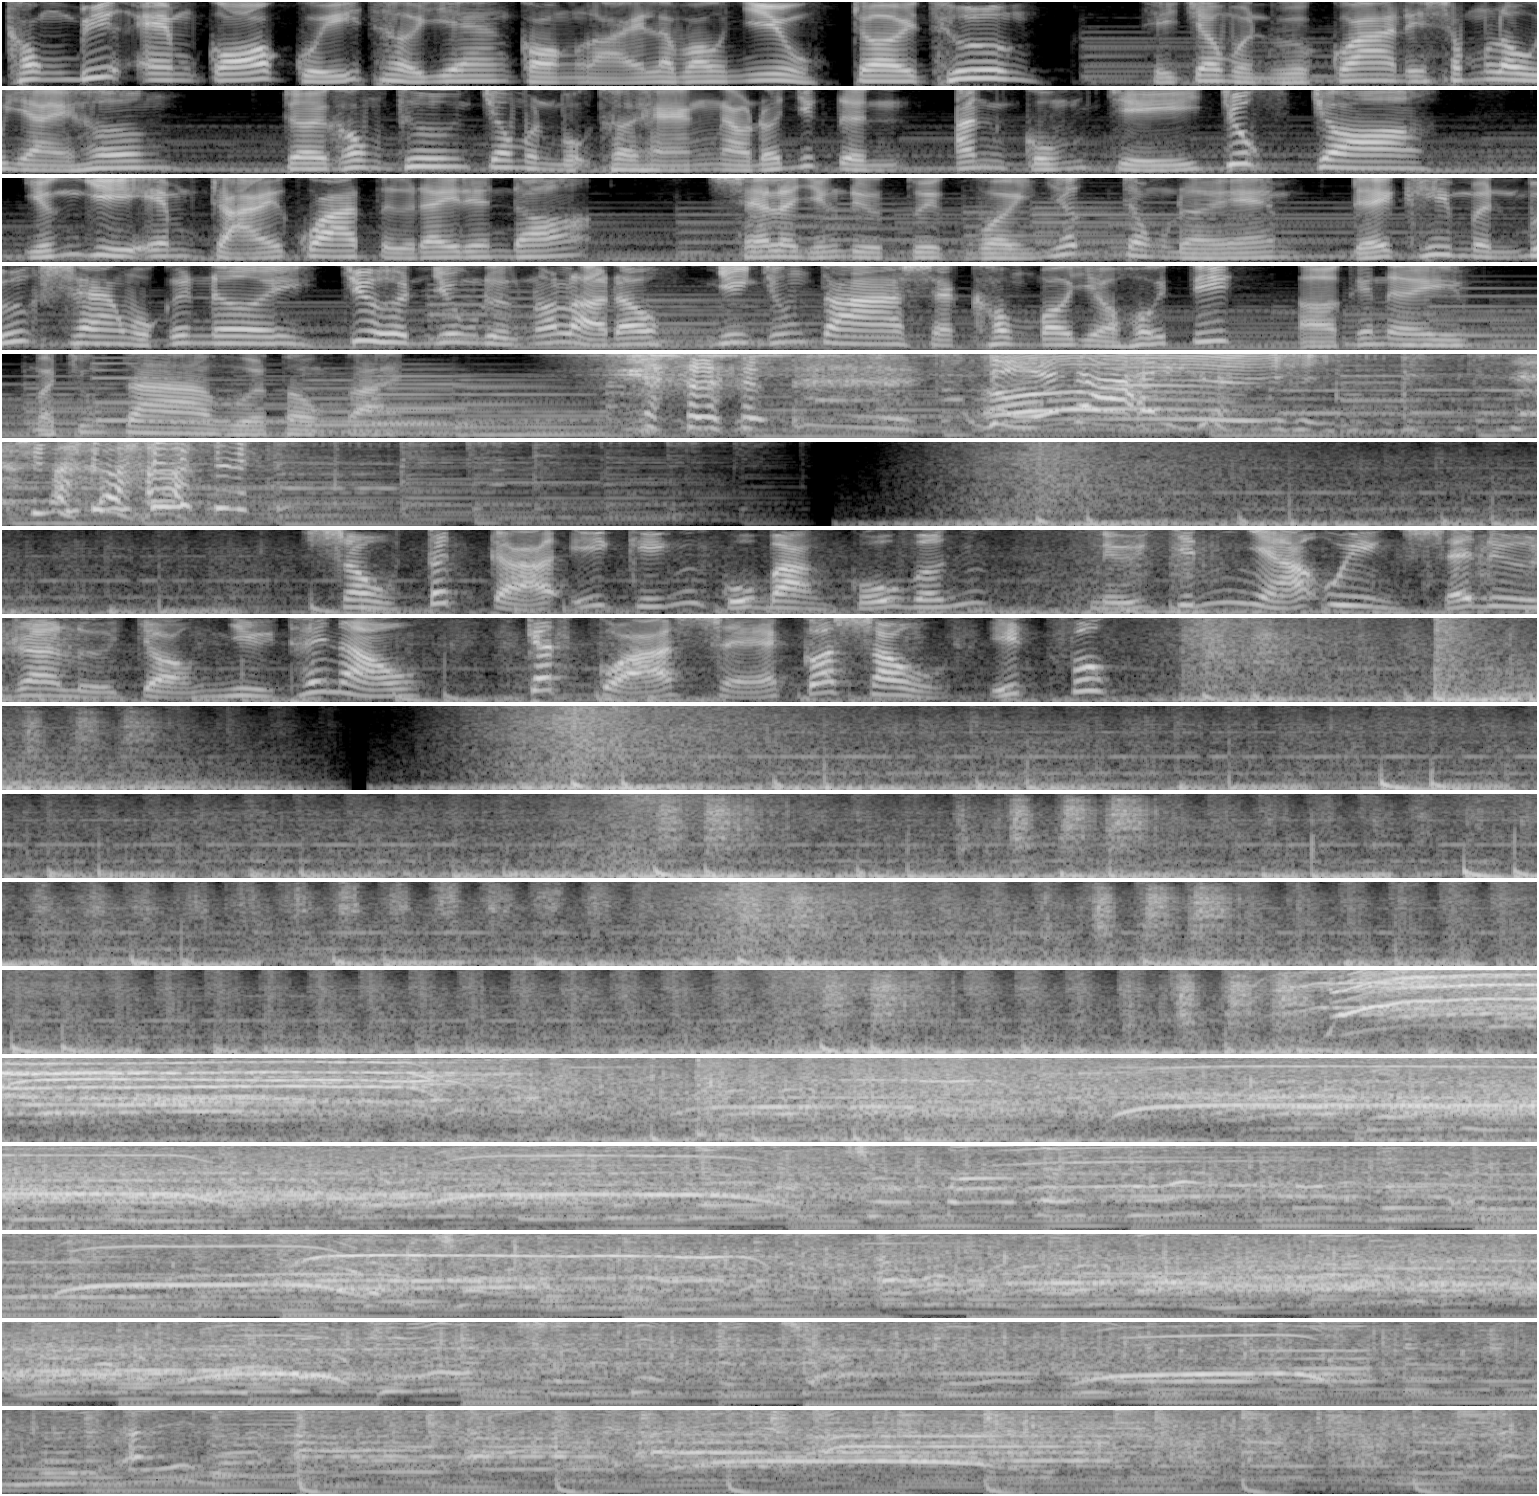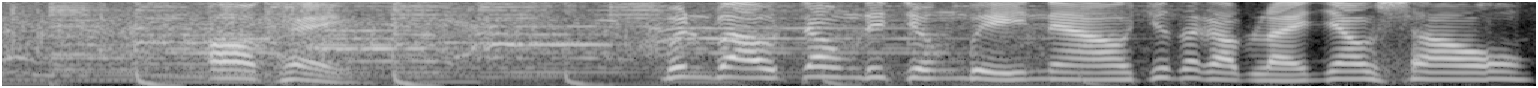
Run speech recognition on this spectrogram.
Không biết em có quỹ thời gian còn lại là bao nhiêu. Trời thương thì cho mình vượt qua để sống lâu dài hơn. Trời không thương cho mình một thời hạn nào đó nhất định. Anh cũng chỉ chúc cho những gì em trải qua từ đây đến đó sẽ là những điều tuyệt vời nhất trong đời em. Để khi mình bước sang một cái nơi chưa hình dung được nó là đâu nhưng chúng ta sẽ không bao giờ hối tiếc ở cái nơi mà chúng ta vừa tồn tại Gì ở đây Sau tất cả ý kiến của ban cố vấn, nữ chính Nhã Uyên sẽ đưa ra lựa chọn như thế nào? Kết quả sẽ có sau ít phút. Ok. Mình vào trong để chuẩn bị nào chúng ta gặp lại nhau sau.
